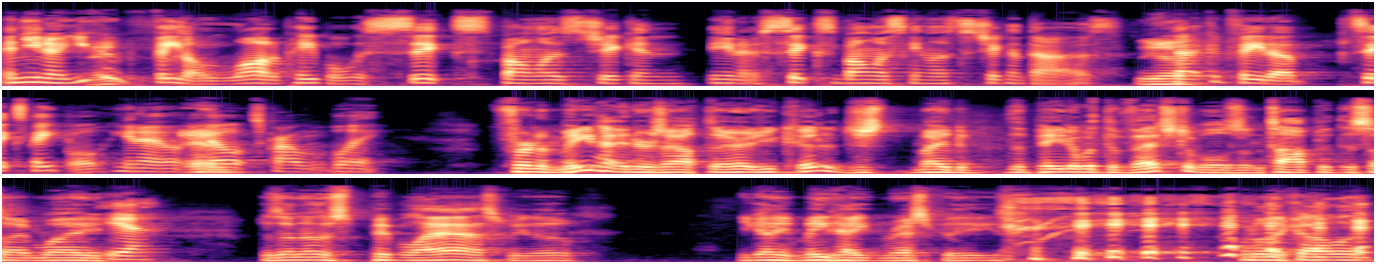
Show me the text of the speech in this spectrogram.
and you know you can feed a lot of people with six boneless chicken. You know, six boneless, skinless chicken thighs. Yeah. that could feed up six people. You know, adults probably. For the meat haters out there, you could have just made the, the pita with the vegetables and topped it the same way. Yeah. Because I know there's people ask, you know, you got any meat hating recipes? what do they call it?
